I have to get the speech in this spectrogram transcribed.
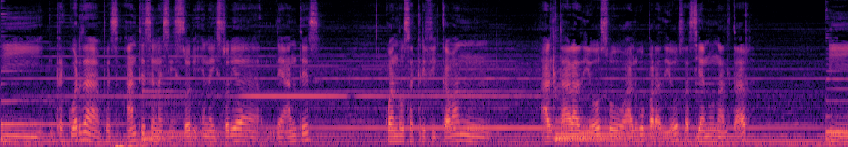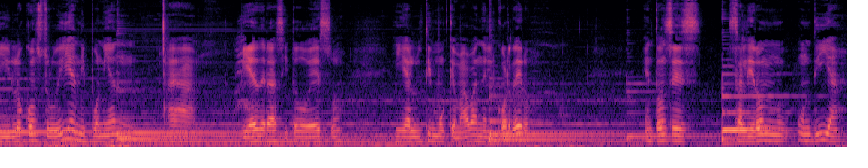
Y recuerda, pues antes en en la historia de antes, cuando sacrificaban altar a Dios o algo para Dios, hacían un altar y lo construían y ponían ah, piedras y todo eso y al último quemaban el cordero. Entonces salieron un día,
